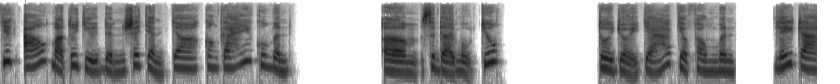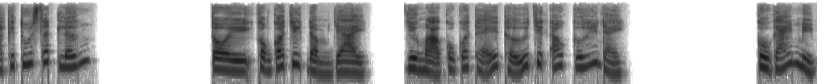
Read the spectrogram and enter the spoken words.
chiếc áo mà tôi dự định sẽ dành cho con gái của mình. Ờ, xin đợi một chút. Tôi dội giả vào phòng mình, lấy ra cái túi sách lớn. Tôi không có chiếc đầm dài, nhưng mà cô có thể thử chiếc áo cưới này. Cô gái mỉm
